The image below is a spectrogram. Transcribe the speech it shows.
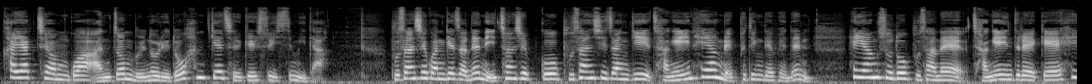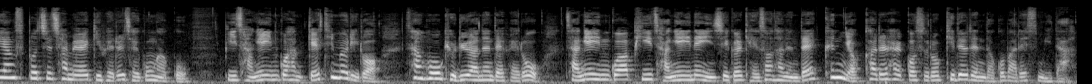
카약 체험과 안전 물놀이도 함께 즐길 수 있습니다. 부산시 관계자는 2019 부산시장기 장애인 해양 래프팅 대회는 해양 수도 부산의 장애인들에게 해양 스포츠 참여의 기회를 제공하고 비장애인과 함께 팀을 이뤄 상호 교류하는 대회로 장애인과 비장애인의 인식을 개선하는 데 큰 역할을 할 것으로 기대된다고 말했습니다.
